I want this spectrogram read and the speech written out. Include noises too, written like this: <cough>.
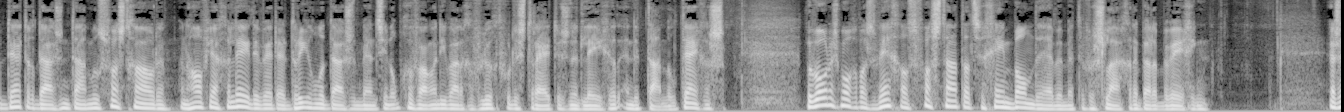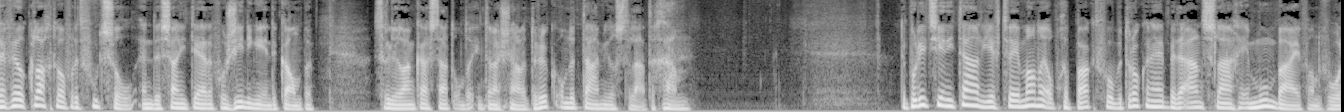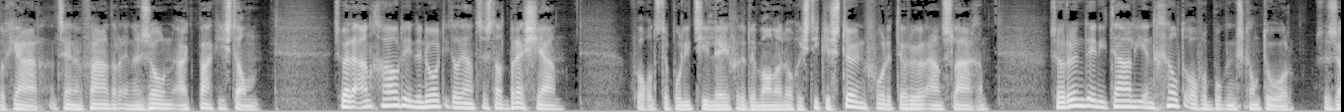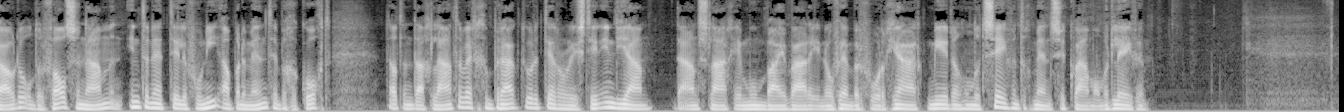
130.000 Tamils vastgehouden. Een half jaar geleden werden er 300.000 mensen in opgevangen... die waren gevlucht voor de strijd tussen het leger en de Tamil-tijgers. Bewoners mogen pas weg als vaststaat dat ze geen banden hebben met de verslagen rebellenbeweging. Er zijn veel klachten over het voedsel en de sanitaire voorzieningen in de kampen. Sri Lanka staat onder internationale druk om de Tamils te laten gaan. De politie in Italië heeft twee mannen opgepakt voor betrokkenheid bij de aanslagen in Mumbai van vorig jaar. Het zijn een vader en een zoon uit Pakistan. Ze werden aangehouden in de Noord-Italiaanse stad Brescia. Volgens de politie leverden de mannen logistieke steun voor de terreuraanslagen. Ze runden in Italië een geldoverboekingskantoor. Ze zouden onder valse naam een internettelefonieabonnement hebben gekocht... dat een dag later werd gebruikt door de terroristen in India. De aanslagen in Mumbai waren in november vorig jaar. Meer dan 170 mensen kwamen om het leven.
